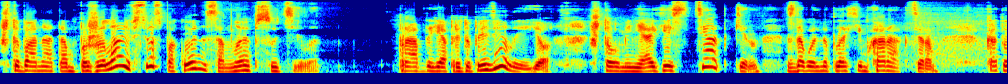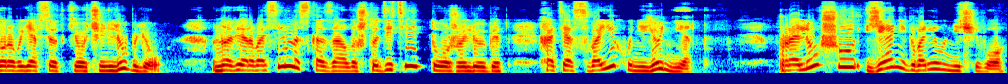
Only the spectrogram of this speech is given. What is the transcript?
чтобы она там пожила и все спокойно со мной обсудила. Правда, я предупредила ее, что у меня есть Тяпкин с довольно плохим характером, которого я все-таки очень люблю. Но Вера Васильевна сказала, что детей тоже любит, хотя своих у нее нет. Про Лешу я не говорила ничего,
